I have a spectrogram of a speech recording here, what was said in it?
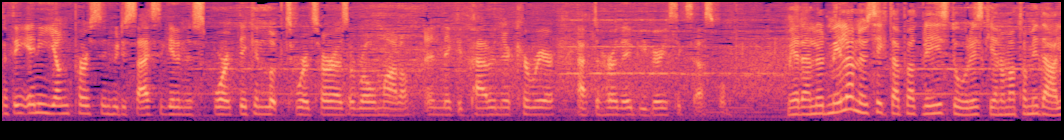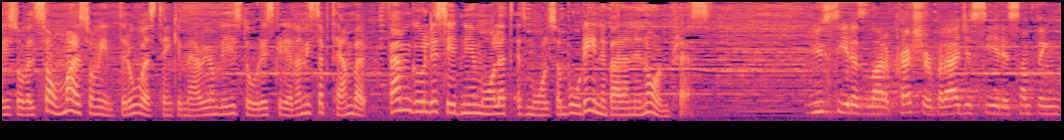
I think any young person who decides to get in this sport, they can look towards her as a role model, and they could pattern their career after her. They'd be very successful. Medan Ludmilla nu siktar på att bli historisk genom att ta medalj i såväl sommar som vinter-OS tänker Marion bli historisk redan i september. Fem guld i Sydney i målet, ett mål som borde innebära en enorm press. You see it as a lot of pressure, but I just see it as something,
